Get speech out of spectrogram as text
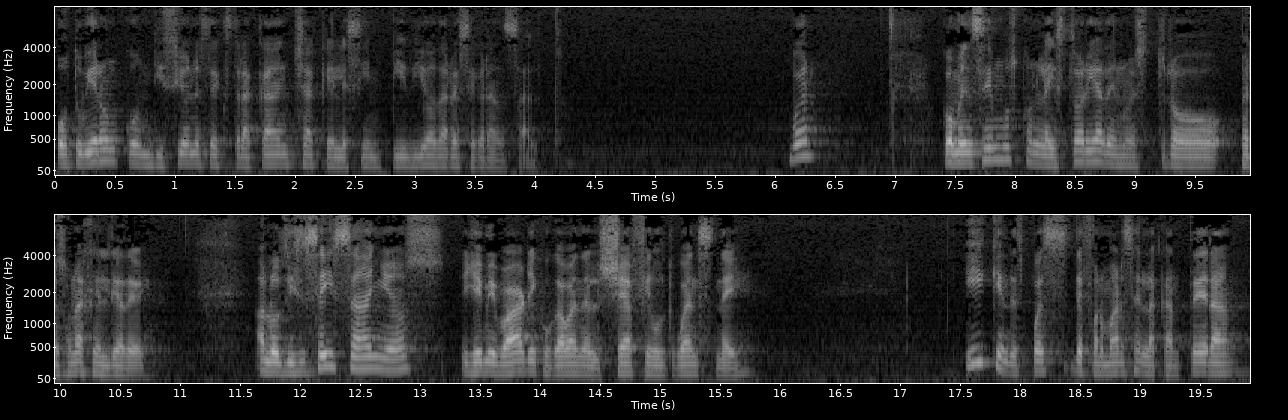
o tuvieron condiciones extracancha que les impidió dar ese gran salto. Bueno, comencemos con la historia de nuestro personaje del día de hoy. A los 16 años, Jamie Vardy jugaba en el Sheffield Wednesday y quien después de formarse en la cantera,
